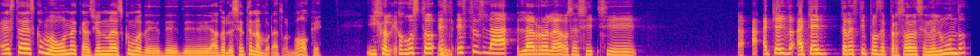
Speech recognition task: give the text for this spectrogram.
esta es como una canción más como de, de, adolescente enamorado, ¿no? ¿O qué? Híjole, justo, esta es la, la rola, o sea, si, si... Aquí hay, aquí hay tres tipos de personas en el mundo.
